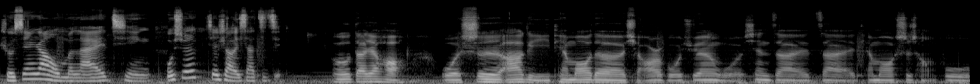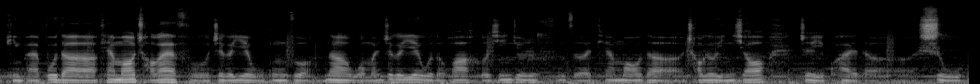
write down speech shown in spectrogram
首先，让我们来请博轩介绍一下自己。哦，大家好。我是阿里天猫的小二博轩，我现在在天猫市场部品牌部的天猫潮盖服这个业务工作。那我们这个业务的话，核心就是负责天猫的潮流营销这一块的事务。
